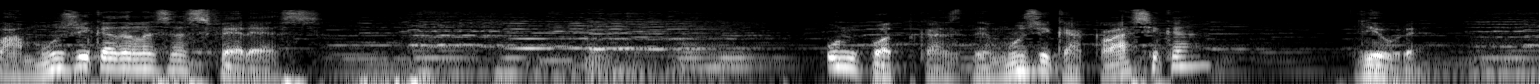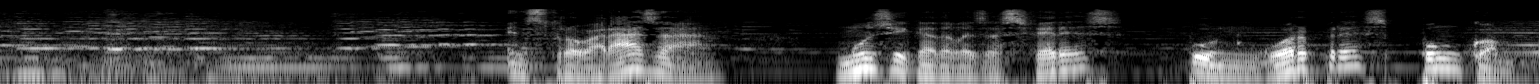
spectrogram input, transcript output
La música de les esferes. Un podcast de música clàssica lliure. Ens trobaràs a musicadelesesferes.wordpress.com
